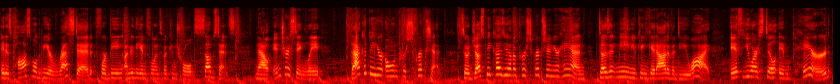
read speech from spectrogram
it is possible to be arrested for being under the influence of a controlled substance. Now, interestingly, that could be your own prescription. So just because you have a prescription in your hand doesn't mean you can get out of a DUI. If you are still impaired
